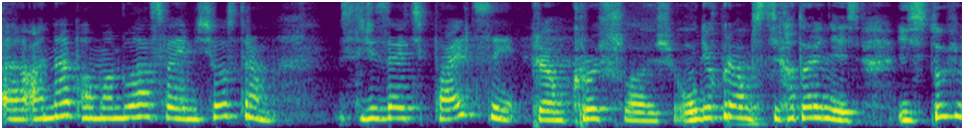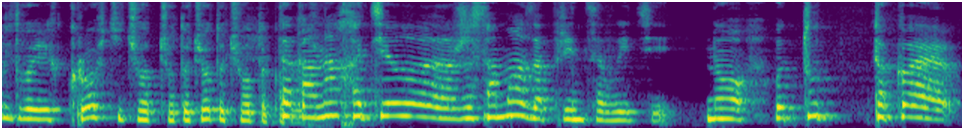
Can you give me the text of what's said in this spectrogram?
а, она помогла своим сестрам срезать пальцы. Прям кровь шла еще. У них прям стихотворение есть. Из туфель твоих кровь течет, что-то, что-то, что-то. Так короче. она хотела же сама за принца выйти. Но вот тут такая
